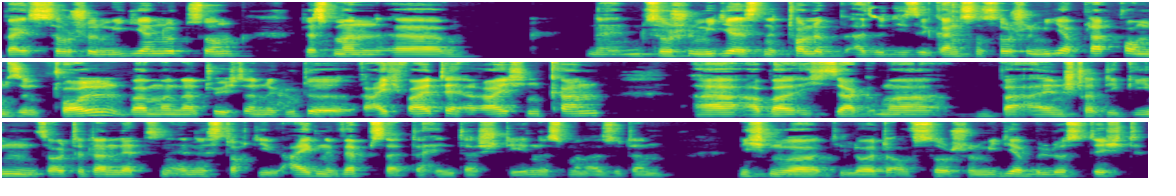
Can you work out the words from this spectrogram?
bei Social Media Nutzung, dass man äh, Social Media ist eine tolle, also diese ganzen Social Media Plattformen sind toll, weil man natürlich dann eine gute Reichweite erreichen kann. Äh, aber ich sage immer, bei allen Strategien sollte dann letzten Endes doch die eigene Website dahinter stehen, dass man also dann nicht nur die Leute auf Social Media belustigt,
